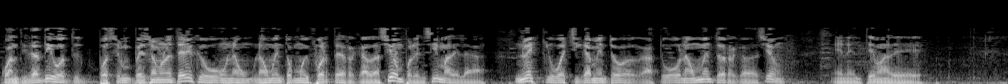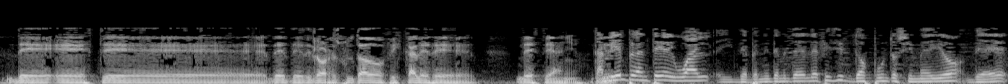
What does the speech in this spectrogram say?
cuantitativo, en peso monetario, es que hubo una- un aumento muy fuerte de recaudación por encima de la... No es que hubo achicamiento, hubo un aumento de recaudación en el tema de de este de, de- de los resultados fiscales de, de este año. También plantea igual, independientemente del déficit, dos puntos y medio de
